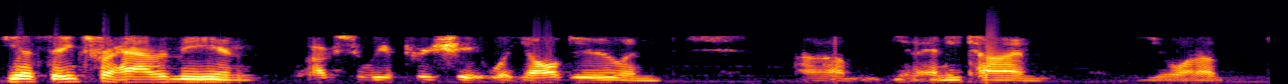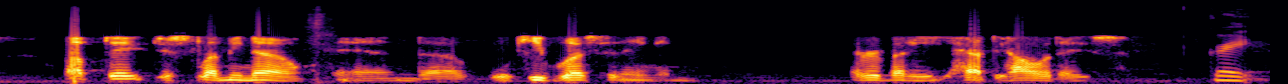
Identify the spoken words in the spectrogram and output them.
Yeah, thanks for having me, and obviously we appreciate what y'all do. And um, you know, anytime you want to update, just let me know, and uh, we'll keep listening. And everybody, happy holidays. Great.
